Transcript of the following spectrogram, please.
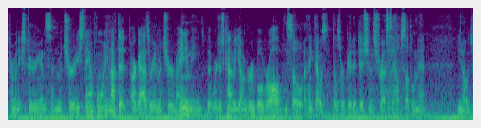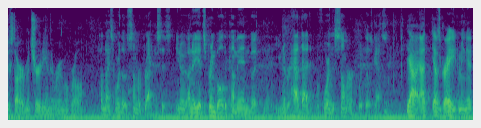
from an experience and maturity standpoint. Not that our guys are immature by any means, but we're just kind of a young group overall, and so I think that was those were good additions for us to help supplement you know just our maturity in the room overall. How nice were those summer practices? You know, I know you had spring ball to come in, but you never had that before in the summer with those guys. Yeah, I, it was great. I mean, it,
